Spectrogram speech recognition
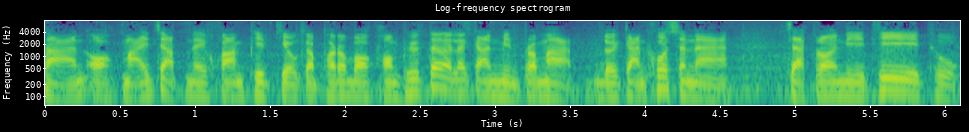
สารออกหมายจับในความผิดเกี่ยวกับพรบคอมพิวเตอร์และการหมิ่นประมาท โดยการโฆษณา จากกรณีที่ถูก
